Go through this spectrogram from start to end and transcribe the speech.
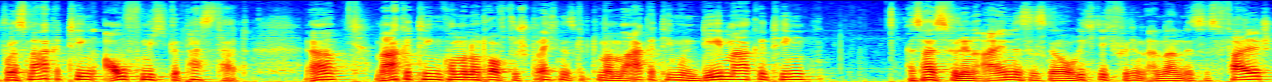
wo das Marketing auf mich gepasst hat. Ja, Marketing kommen wir noch darauf zu sprechen. Es gibt immer Marketing und Demarketing. Das heißt, für den einen ist es genau richtig, für den anderen ist es falsch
